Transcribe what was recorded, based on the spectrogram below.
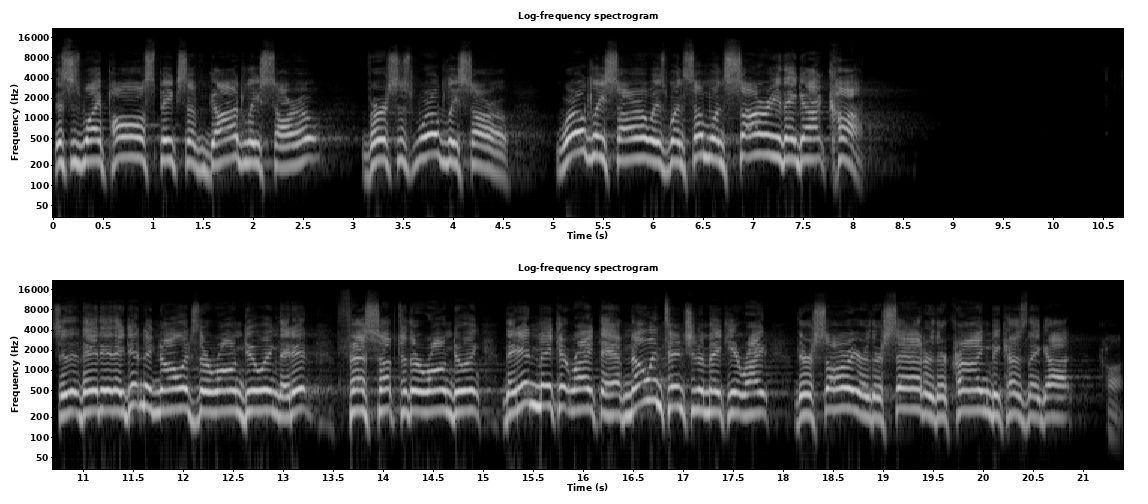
This is why Paul speaks of godly sorrow versus worldly sorrow. Worldly sorrow is when someone's sorry they got caught. So they, they, they didn't acknowledge their wrongdoing, they didn't fess up to their wrongdoing, they didn't make it right, they have no intention of making it right. They're sorry or they're sad or they're crying because they got caught.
